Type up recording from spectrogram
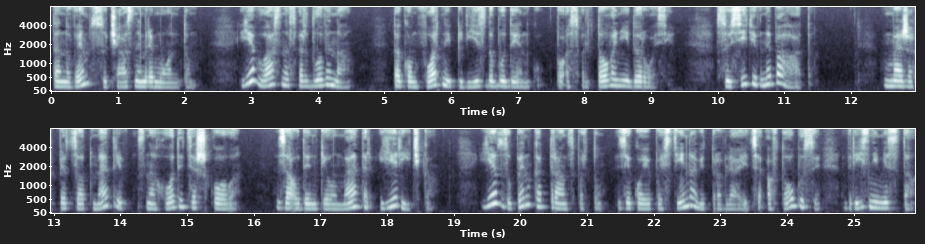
та новим сучасним ремонтом. Є власна свердловина та комфортний під'їзд до будинку по асфальтованій дорозі. Сусідів небагато. В межах 500 метрів знаходиться школа. За один кілометр є річка. Є зупинка транспорту, з якої постійно відправляються автобуси в різні міста.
